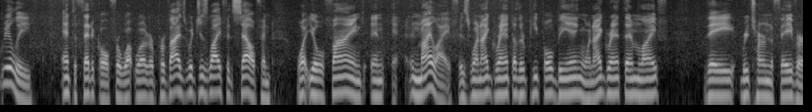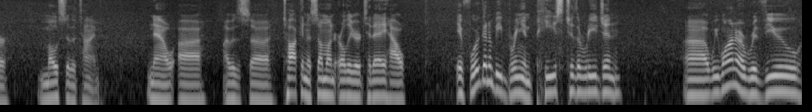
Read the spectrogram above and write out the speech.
really antithetical for what water provides, which is life itself. And what you'll find in in my life is when I grant other people being, when I grant them life they return the favor most of the time. Now, uh, I was uh, talking to someone earlier today how if we're going to be bringing peace to the region, uh, we want to review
